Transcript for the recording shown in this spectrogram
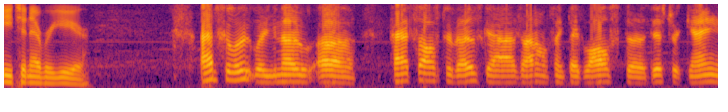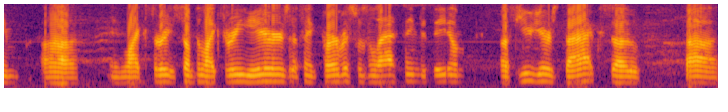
each and every year. Absolutely. You know, uh, hats off to those guys. I don't think they've lost a district game uh, in like three, something like three years. I think Purvis was the last team to beat them a few years back. So, uh,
